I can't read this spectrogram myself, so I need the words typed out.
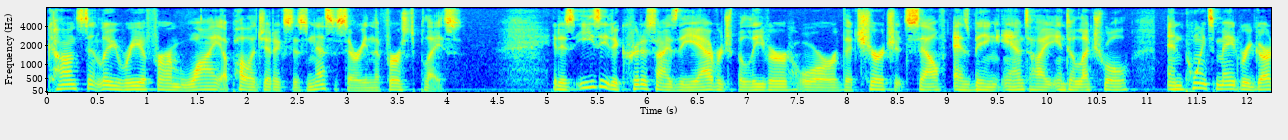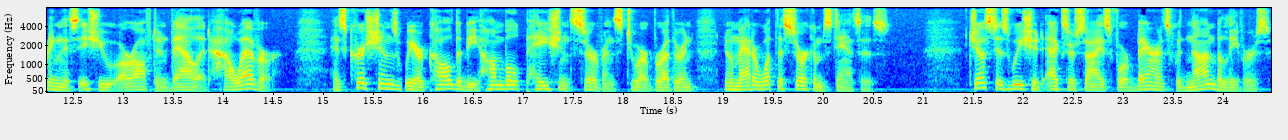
constantly reaffirm why apologetics is necessary in the first place. It is easy to criticize the average believer or the church itself as being anti intellectual, and points made regarding this issue are often valid. However, as Christians, we are called to be humble, patient servants to our brethren, no matter what the circumstances. Just as we should exercise forbearance with non believers,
